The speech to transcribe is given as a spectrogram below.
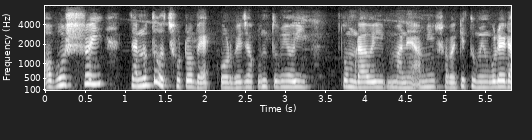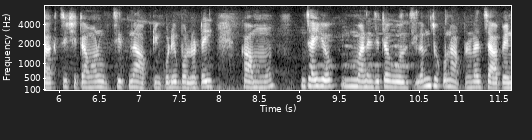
অবশ্যই জানো তো, ছোট ব্যাগ করবে যখন তুমি ওই তোমরা ওই মানে আমি সবাইকে তুমি বলে ডাকছি সেটা আমার উচিত না। আপনি করে বলাটাই কাম্য। যাই হোক মানে যেটা বলছিলাম, যখন আপনারা যাবেন,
